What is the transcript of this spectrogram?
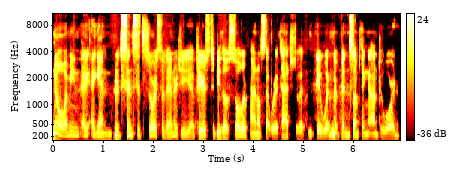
No, I mean, again, since its source of energy appears to be those solar panels that were attached to it, it wouldn't have been something untoward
